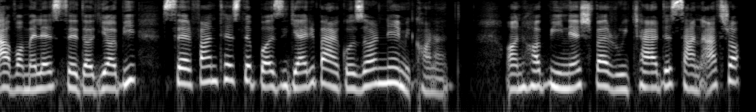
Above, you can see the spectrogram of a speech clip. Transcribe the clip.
عوامل استعدادیابی صرفا تست بازیگری برگزار نمی کنند. آنها بینش و رویکرد صنعت را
